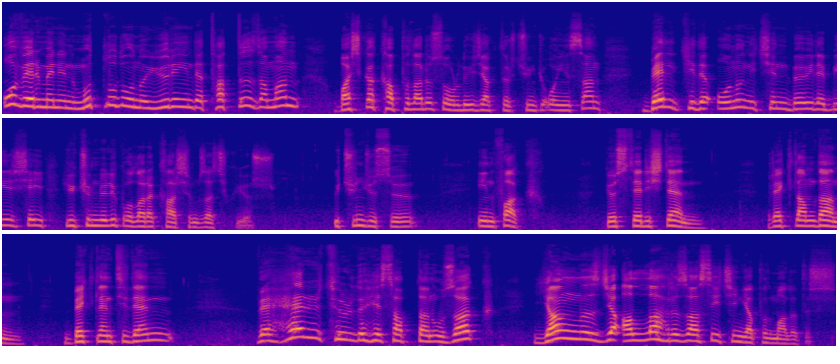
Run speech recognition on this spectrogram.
O vermenin mutluluğunu yüreğinde tattığı zaman başka kapıları sorulayacaktır. Çünkü o insan belki de onun için böyle bir şey yükümlülük olarak karşımıza çıkıyor. Üçüncüsü infak gösterişten reklamdan beklentiden ve her türlü hesaptan uzak yalnızca Allah rızası için yapılmalıdır.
